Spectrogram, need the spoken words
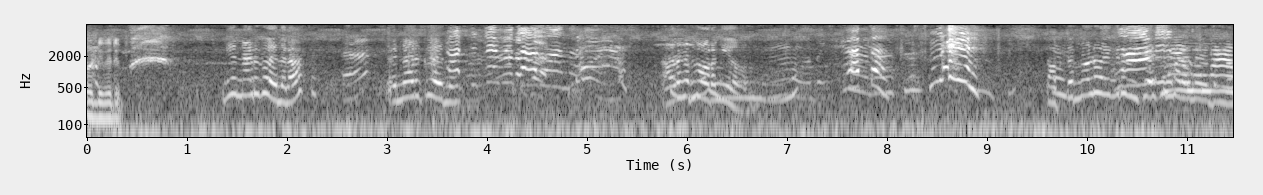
ഓടി വരും. നീ എന്നാടക്ക് വരുന്നടാ? എന്നാടക്ക് വരുന്നു? അവിടെ കിടന്ന് ഉറങ്ങിയോ? തത്തമ്മയോട് ഭയങ്കര വിശേഷം പറയുന്നുണ്ടല്ലോ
